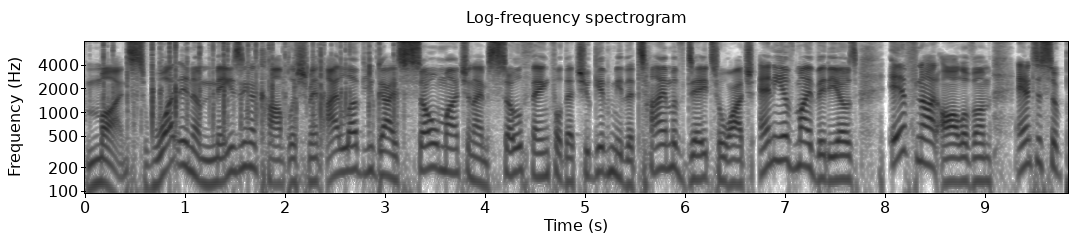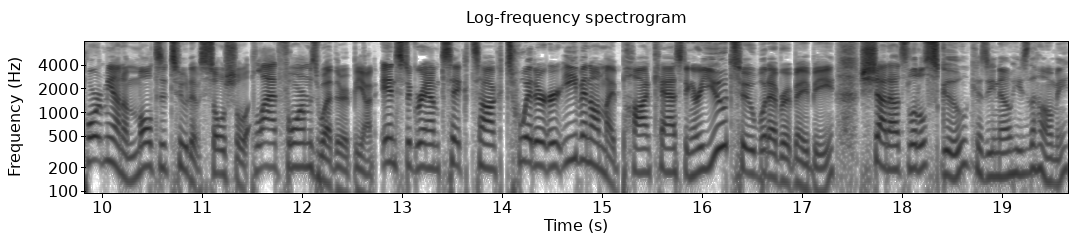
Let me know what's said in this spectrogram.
months. What an amazing accomplishment. I love you guys so much, and I'm so thankful that you give me the time of day to watch any of my videos, if not all of them, and to support me on a multitude of social platforms, whether it be on Instagram, TikTok, Twitter, or even on my podcasting or YouTube, whatever it may be. Shout outs, little Scoo, because you know he's the homie.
